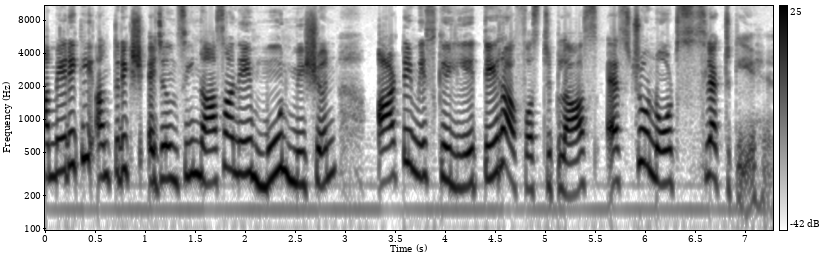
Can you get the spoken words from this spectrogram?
अमेरिकी अंतरिक्ष एजेंसी नासा ने मून मिशन आर्टेमिस के लिए तेरह फ़र्स्ट क्लास एस्ट्रोनॉट सिलेक्ट किए हैं।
